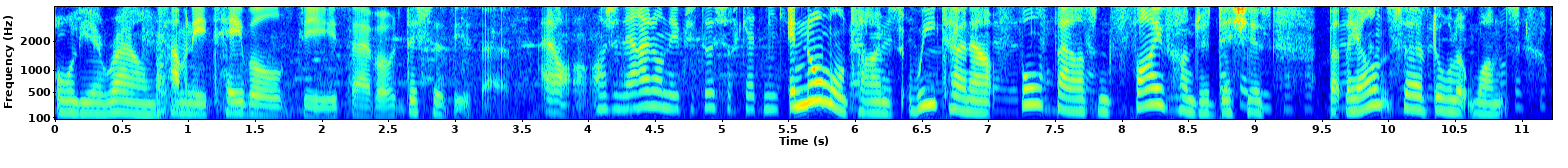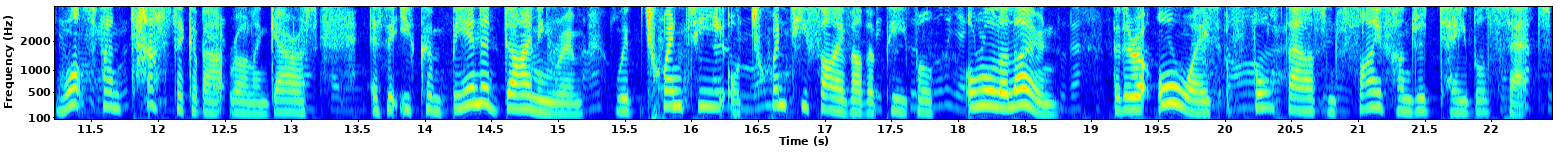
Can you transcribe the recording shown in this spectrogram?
all year round. How many tables do you serve or dishes do you serve? Alors en général, on est plutôt sur 4000. In normal times, we turn out 4,500 dishes, but they aren't served all at once. What's fantastic about Roland Garros is that you can be in a dining room with 20 or 25 other people, or all alone. But there are always 4,500 table sets.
